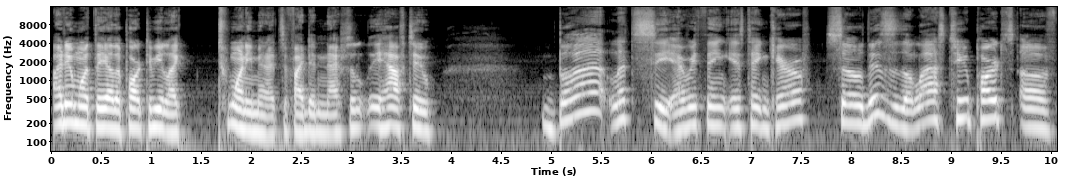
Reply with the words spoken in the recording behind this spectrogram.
I didn't want the other part to be like 20 minutes if I didn't absolutely have to. But let's see, everything is taken care of. So this is the last two parts of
